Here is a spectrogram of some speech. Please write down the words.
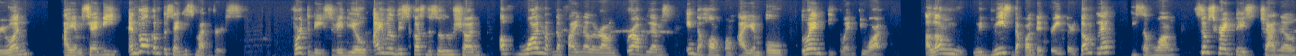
Everyone, I am Sedi and welcome to Sedi's Mathverse. For today's video, I will discuss the solution of one of the final round problems in the Hong Kong IMO 2021. Along with me is the content creator Dumplet, Isam Wang. Subscribe to his channel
